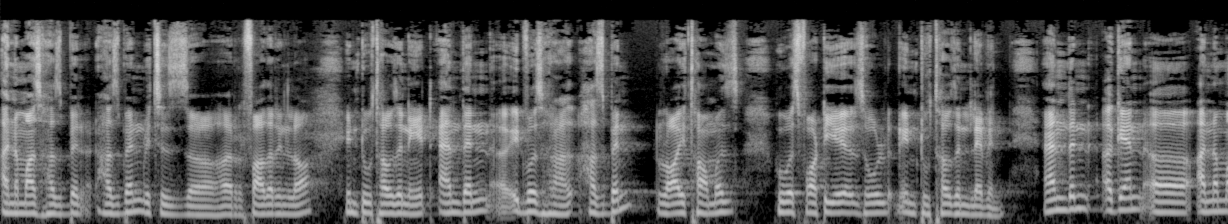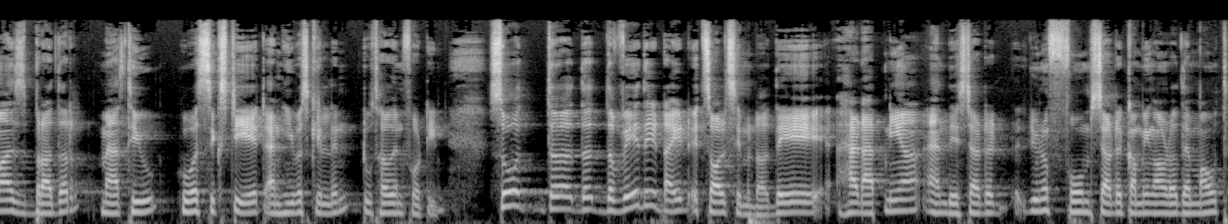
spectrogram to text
Annama's husband, husband, which is uh, her father-in-law, in 2008, and then uh, it was her husband Roy Thomas, who was 40 years old in 2011, and then again uh, Annama's brother Matthew, who was 68, and he was killed in 2014. So the, the the way they died, it's all similar. They had apnea and they started, you know, foam started coming out of their mouth,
